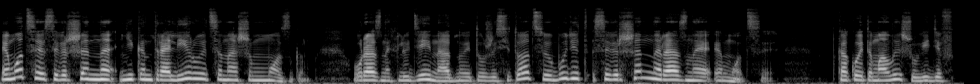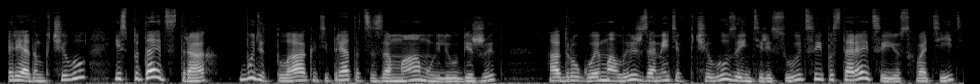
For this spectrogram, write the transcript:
Эмоция совершенно не контролируется нашим мозгом. У разных людей на одну и ту же ситуацию будет совершенно разная эмоция. Какой-то малыш, увидев рядом пчелу, испытает страх, будет плакать и прятаться за маму или убежит — а другой малыш, заметив пчелу, заинтересуется и постарается ее схватить.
